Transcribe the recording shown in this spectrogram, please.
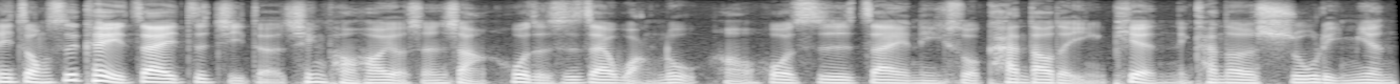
你总是可以在自己的亲朋好友身上，或者是在网络，好，或者是在你所看到的影片、你看到的书里面，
